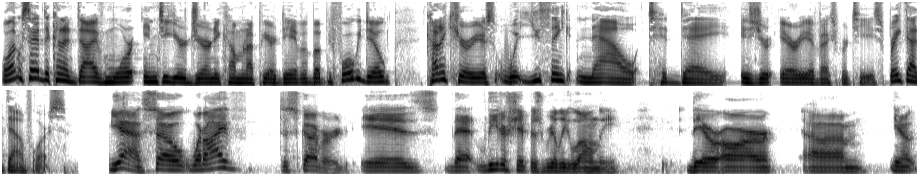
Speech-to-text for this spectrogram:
Well, I'm excited to kind of dive more into your journey coming up here, David. But before we do, kind of curious what you think now, today, is your area of expertise. Break that down for us. Yeah. So, what I've discovered is that leadership is really lonely. There are, um, you know,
